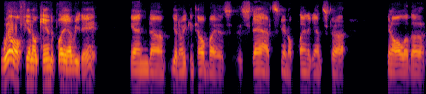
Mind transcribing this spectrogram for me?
Wilf, you know, came to play every day. And, uh, you know, you can tell by his, his stats, you know, playing against, uh, you know, all of the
